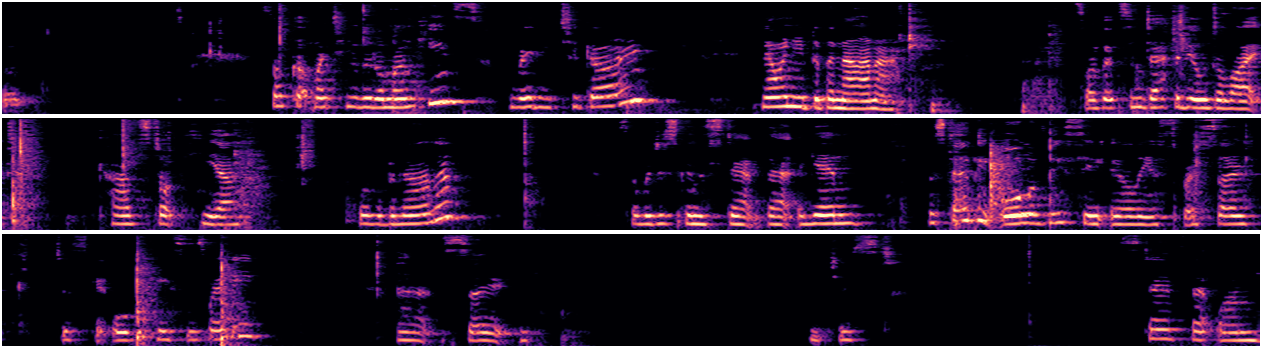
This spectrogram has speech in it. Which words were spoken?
So I've got my two little monkeys ready to go. Now I need the banana. So I've got some Daffodil Delight cardstock here for the banana. So we're just going to stamp that again. We're stamping all of this in early espresso. Just get all the pieces ready. Uh, so you just stamp that one.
